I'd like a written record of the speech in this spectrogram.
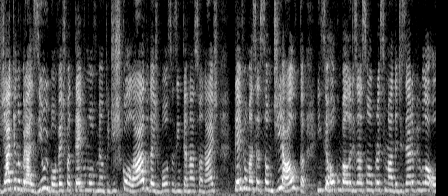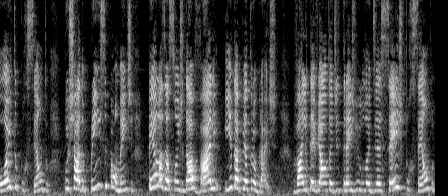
Já que no Brasil, o Ibovespa teve um movimento descolado das bolsas internacionais, teve uma sessão de alta, encerrou com valorização aproximada de 0,8%, puxado principalmente pelas ações da Vale e da Petrobras. Vale teve alta de 3,16%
